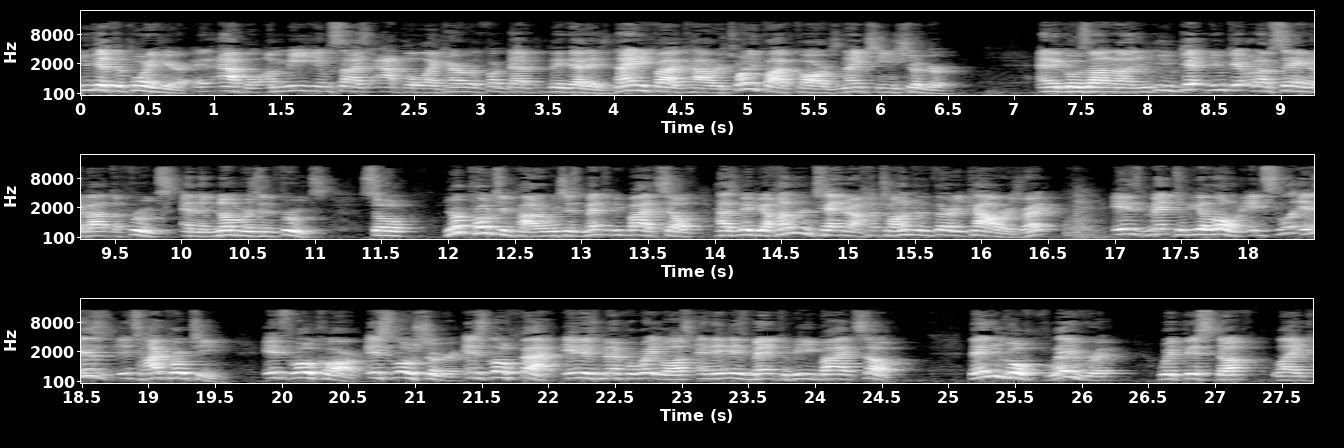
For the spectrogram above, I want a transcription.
You get the point here. An apple, a medium-sized apple, like however the fuck that big that is, 95 calories, 25 carbs, 19 sugar, and it goes on and on. You, you get you get what I'm saying about the fruits and the numbers in fruits. So your protein powder, which is meant to be by itself, has maybe 110 or to 130 calories, right? It is meant to be alone. It's it is it's high protein. It's low carb. It's low sugar. It's low fat. It is meant for weight loss, and it is meant to be by itself. Then you go flavor it with this stuff like,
